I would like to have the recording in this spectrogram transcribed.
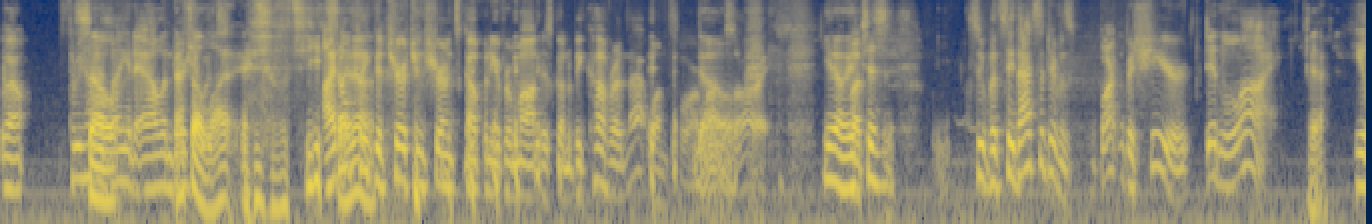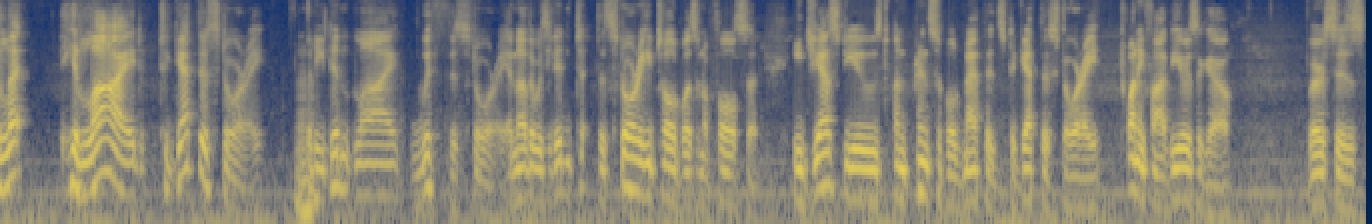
Well, three hundred so, million to Alan Dershowitz. That's a lot. Jeez, I don't I think the Church Insurance Company of Vermont is going to be covering that one for him. No. I'm sorry. You know, it but just See, but see, that's the difference. Barton Bashir didn't lie. Yeah. He let he lied to get this story, but mm-hmm. he didn't lie with the story. In other words, he didn't. T- the story he told wasn't a falsehood. He just used unprincipled methods to get the story 25 years ago, versus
